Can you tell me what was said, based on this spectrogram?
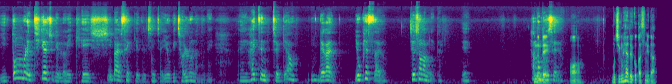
이 똥물에 튀겨주길 놈이 개 씨발 새끼들 진짜 여기 절로 나오네. 에이, 하여튼 저기요 음, 내가 욕했어요. 죄송합니다. 예. 한번 했는데, 보세요. 어, 뭐 지금 해야 될 것 같습니다.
